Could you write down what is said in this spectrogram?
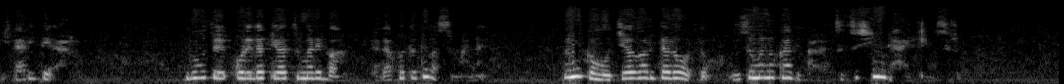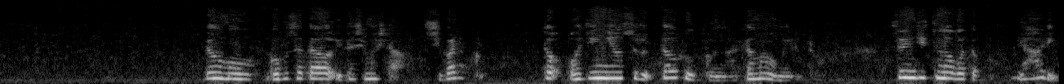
左である。どうせこれだけ集まれば、ただことでは済まない。何か持ち上がるだろうと、薄間の影から慎んで拝見する。どうも、ご無沙汰をいたしました。しばらく。とお辞儀をする東風君の頭を見ると、先日のごとく、やはり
